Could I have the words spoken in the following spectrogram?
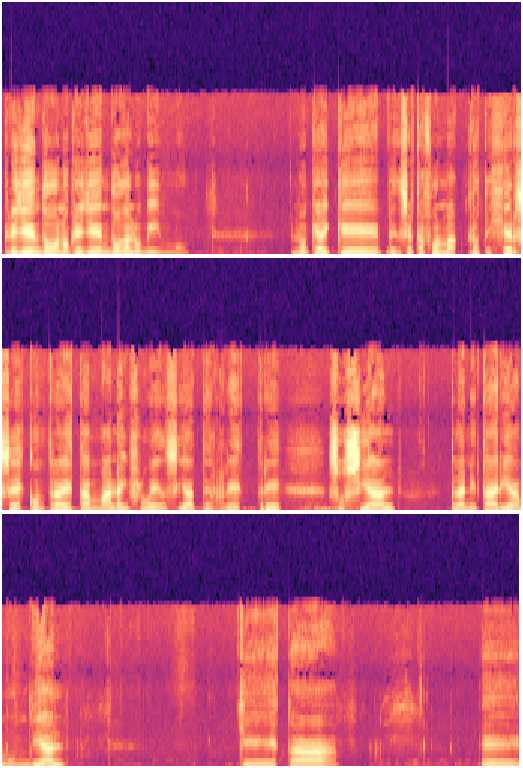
Creyendo o no creyendo da lo mismo. Lo que hay que, en cierta forma, protegerse es contra esta mala influencia terrestre, social, planetaria, mundial, que está eh,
